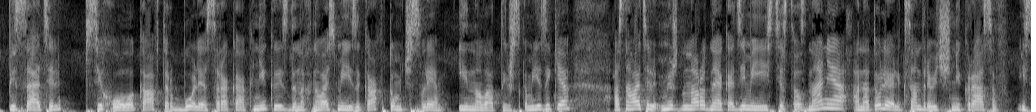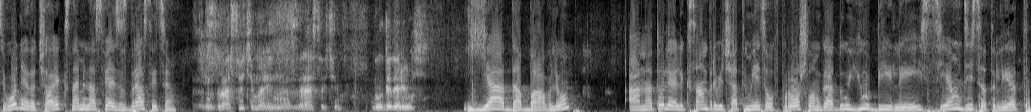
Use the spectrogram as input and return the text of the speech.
писатель, психолог, автор более 40 книг, изданных на восьми языках, в том числе и на латышском языке, основатель Международной академии естествознания Анатолий Александрович Некрасов. И сегодня этот человек с нами на связи. Здравствуйте. Здравствуйте, Марина. Здравствуйте. Благодарю. Я добавлю, Анатолий Александрович отметил в прошлом году юбилей, 70 лет.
